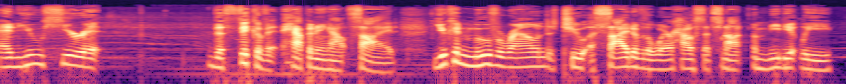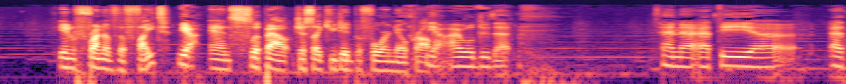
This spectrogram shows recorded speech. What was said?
and you hear it, the thick of it happening outside. You can move around to a side of the warehouse that's not immediately in front of the fight yeah, and slip out just like you did before, no problem. yeah, I will do that. And uh, at the uh, at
